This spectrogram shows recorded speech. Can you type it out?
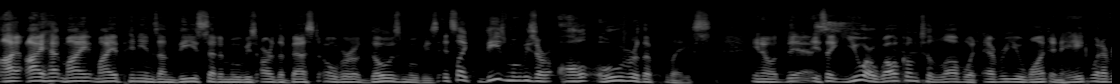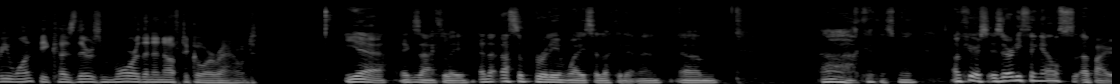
I, I have my my opinions on these set of movies are the best over those movies. It's like these movies are all over the place. You know, th- it's like you are welcome to love whatever you want and hate whatever you want because there's more than enough to go around. Yeah, exactly, and that, that's a brilliant way to look at it, man. Um, ah, goodness me. I'm curious. Is there anything else about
